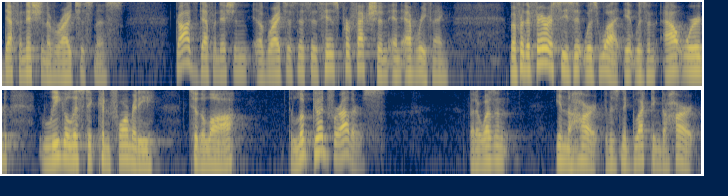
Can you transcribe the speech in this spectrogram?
definition of righteousness. God's definition of righteousness is his perfection in everything. But for the Pharisees, it was what? It was an outward legalistic conformity to the law to look good for others. But it wasn't in the heart, it was neglecting the heart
